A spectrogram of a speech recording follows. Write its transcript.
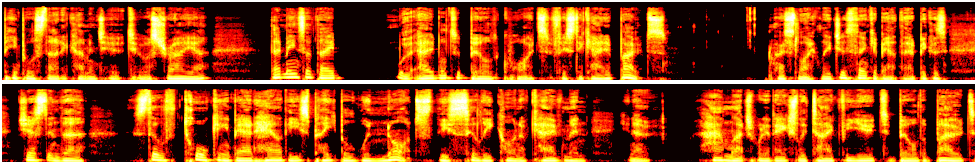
people started coming to, to Australia. That means that they were able to build quite sophisticated boats. Most likely, just think about that because just in the still talking about how these people were not these silly kind of cavemen, you know, how much would it actually take for you to build a boat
